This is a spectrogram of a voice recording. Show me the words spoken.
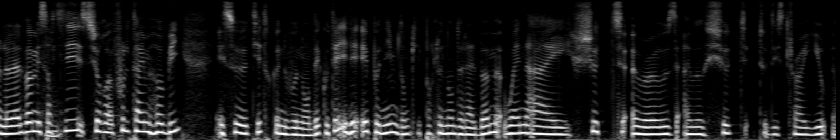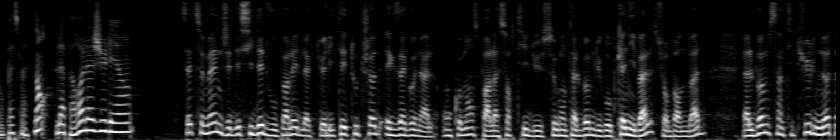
L'album est sorti sur euh, Full Time Hobby et ce titre que nous venons d'écouter, il est éponyme, donc il porte le nom de l'album When I Shoot a Rose, I Will Shoot to Destroy You. Et on passe maintenant la parole à Julien. Cette semaine, j'ai décidé de vous parler de l'actualité toute chaude hexagonale. On commence par la sortie du second album du groupe Cannibal sur Born Bad. L'album s'intitule Not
